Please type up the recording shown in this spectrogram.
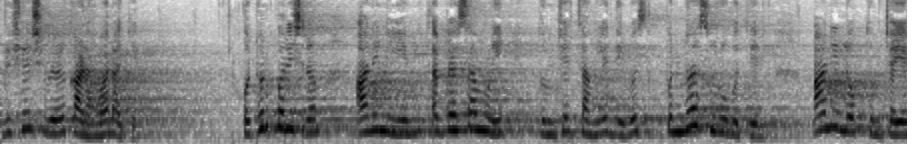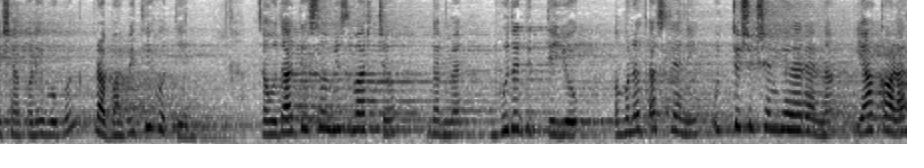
विशेष वेळ काढावा लागेल. कठोर परिश्रम आणि नियमित अभ्यासामुळे तुमचे चांगले दिवस पुन्हा सुरू होतील. आणि लोक तुमच्या यशाकडे बघून प्रभावितही होतील. चौदा ते सव्वीस मार्च दरम्यान बुधदित्य योग बनत असल्याने उच्च शिक्षण घेणाऱ्यांना या काळात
